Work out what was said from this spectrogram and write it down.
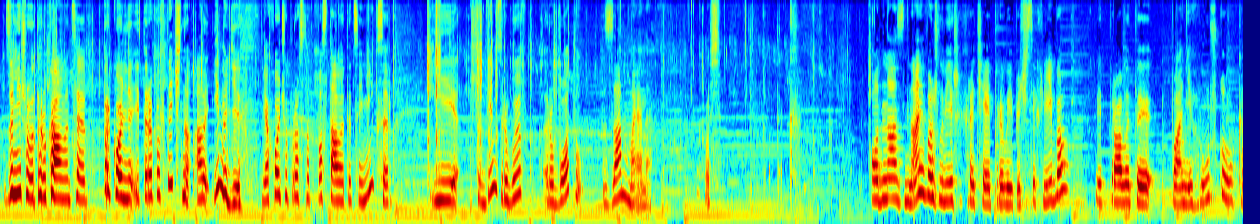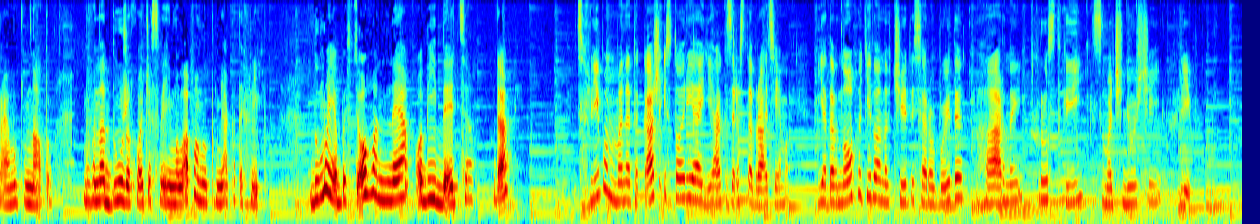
замішувати руками це прикольно і терапевтично, але іноді я хочу просто поставити цей міксер і щоб він зробив роботу за мене. Ось так. Одна з найважливіших речей при випічці хліба відправити пані Грушко в окрему кімнату, бо вона дуже хоче своїми лапами пом'якати хліб. Думає, без цього не обійдеться. Да? З хлібом в мене така ж історія, як з реставраціями. Я давно хотіла навчитися робити гарний, хрусткий, смачнющий хліб.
